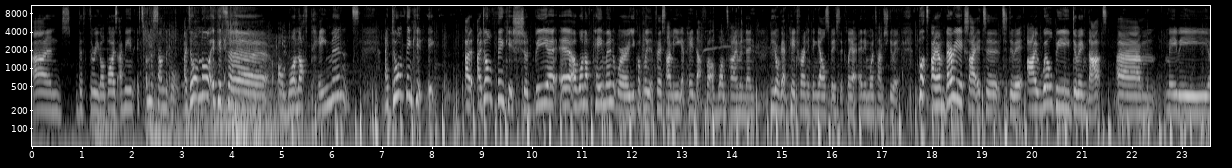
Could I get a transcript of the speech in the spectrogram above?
and the three gold boys. I mean, it's understandable. I don't know if it's a a one-off payment. I don't think it. it I, I don't think it should be a, a one-off payment where you complete it first time and you get paid that for one time and then you don't get paid for anything else basically any more times you do it. But I am very excited to, to do it. I will be doing that um, maybe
